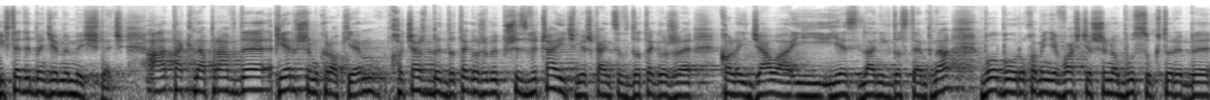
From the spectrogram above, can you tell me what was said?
i wtedy będziemy myśleć. A tak naprawdę pierwszym krokiem, chociażby do tego, żeby przyzwyczaić mieszkańców do tego, że kolej działa i jest dla nich dostępna, byłoby uruchomienie właśnie szynobusu, który by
